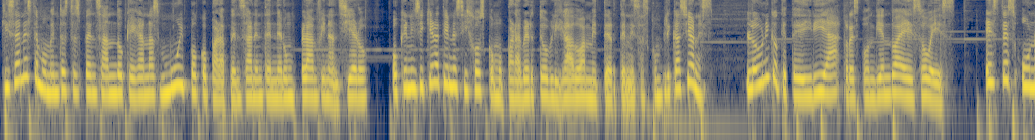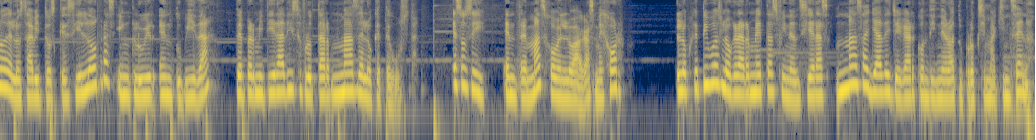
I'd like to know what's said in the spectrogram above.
Quizá en este momento estés pensando que ganas muy poco para pensar en tener un plan financiero o que ni siquiera tienes hijos como para verte obligado a meterte en esas complicaciones. Lo único que te diría respondiendo a eso es, este es uno de los hábitos que si logras incluir en tu vida, te permitirá disfrutar más de lo que te gusta. Eso sí, entre más joven lo hagas, mejor, el objetivo es lograr metas financieras más allá de llegar con dinero a tu próxima quincena.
